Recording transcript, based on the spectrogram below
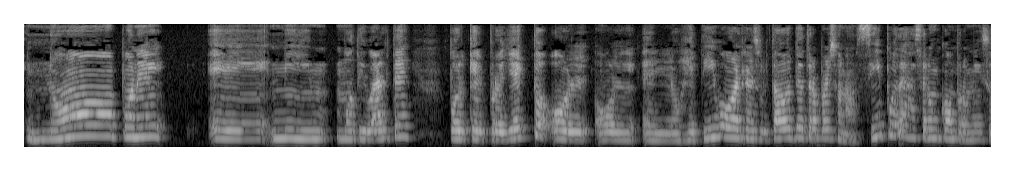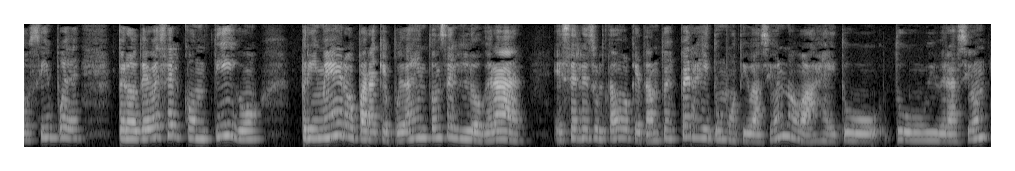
no poner eh, ni motivarte porque el proyecto o, el, objetivo o el resultado es de otra persona. Sí puedes hacer un compromiso, sí puedes, pero debe ser contigo primero para que puedas entonces lograr ese resultado que tanto esperas y tu motivación no baje y tu, tu vibración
